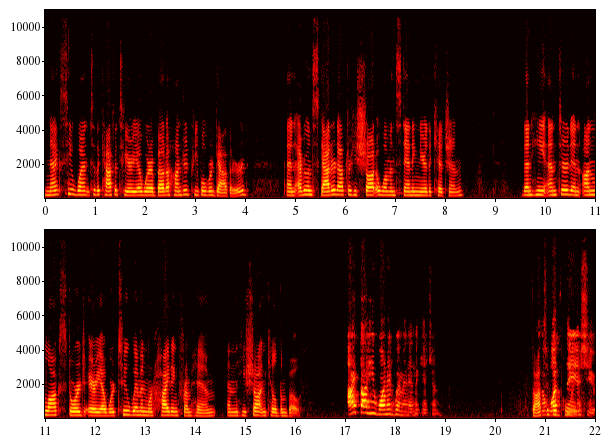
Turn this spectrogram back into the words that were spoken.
Next, he went to the cafeteria where about a hundred people were gathered, and everyone scattered after he shot a woman standing near the kitchen. Then he entered an unlocked storage area where two women were hiding from him, and he shot and killed them both. I thought he wanted women in the kitchen. That's so a what's good point. the issue?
